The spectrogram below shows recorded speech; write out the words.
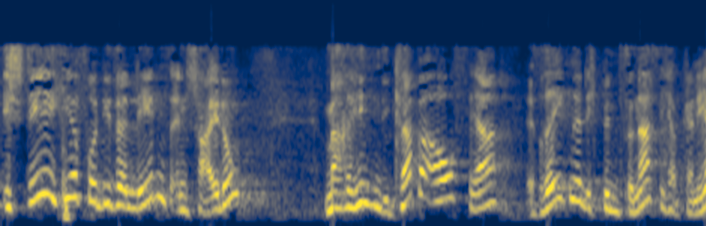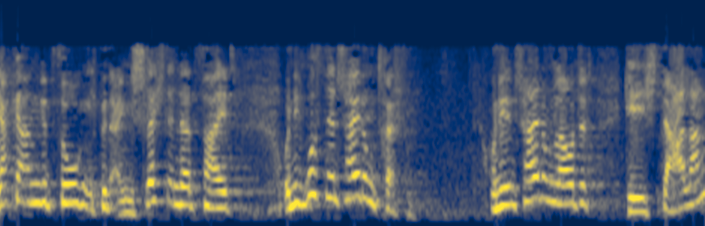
ich stehe hier vor dieser Lebensentscheidung, mache hinten die Klappe auf, ja, es regnet, ich bin zu nass, ich habe keine Jacke angezogen, ich bin eigentlich schlecht in der Zeit und ich muss eine Entscheidung treffen. Und die Entscheidung lautet, gehe ich da lang,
